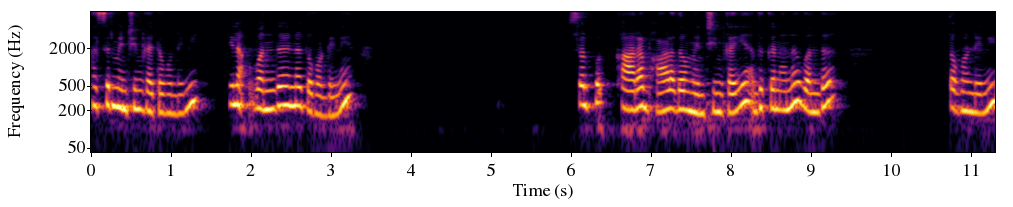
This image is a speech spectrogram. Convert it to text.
ಹಸಿರು ಮೆಣಸಿನ್ಕಾಯಿ ತೊಗೊಂಡೀನಿ. ಇಲ್ಲ ಒಂದೇನ ತೊಗೊಂಡೀನಿ. ಸ್ವಲ್ಪ ಖಾರ ಭಾಳ ಅದಾವೆ ಮೆಣಸಿನ್ಕಾಯಿ, ಅದಕ್ಕೆ ನಾನು ಒಂದು ತೊಗೊಂಡೀನಿ.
